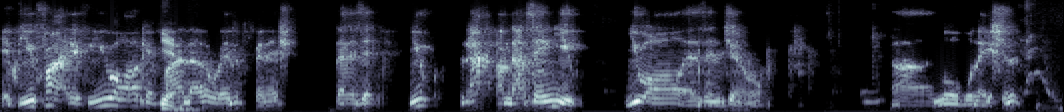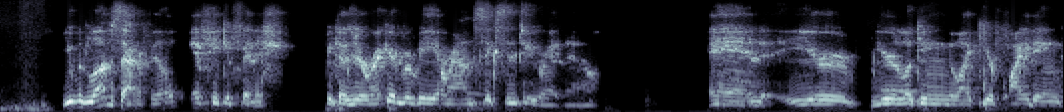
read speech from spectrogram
If you find, if you all can yeah. find out a way to finish, that is it. You not, I'm not saying you, you all as in general, uh, Louisville Nation. You would love Satterfield if he could finish because your record would be around six and two right now and you're you're looking like you're fighting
